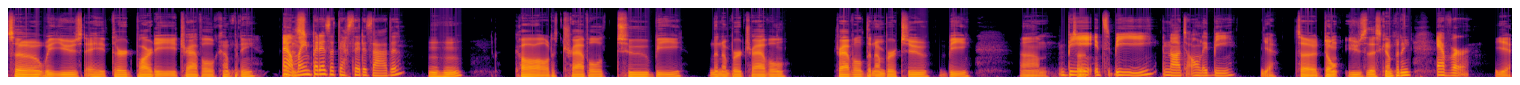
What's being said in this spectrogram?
So we used a third party travel company. É uma is- empresa terceirizada. Mhm. Called Travel to B, the number travel, travel the number to B. Um, B, it's B, not only B. Yeah. So don't use this company. Ever. Yeah.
